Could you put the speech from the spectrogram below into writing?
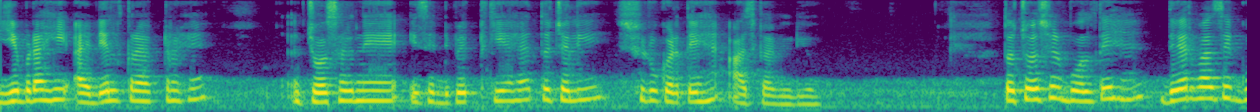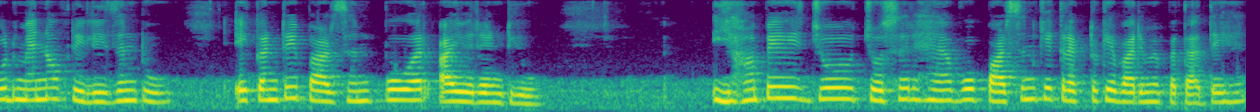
ये बड़ा ही आइडियल करेक्टर है। चौसर ने इसे डिपिक्ट किया है। तो चलिए शुरू करते हैं आज का वीडियो। तो चौसर बोलते हैं there was a good man of religion to a country parson poor I warrant you यहाँ पे जो चौसर हैं, वो पार्सन के करेक्टर के बारे में बताते हैं।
